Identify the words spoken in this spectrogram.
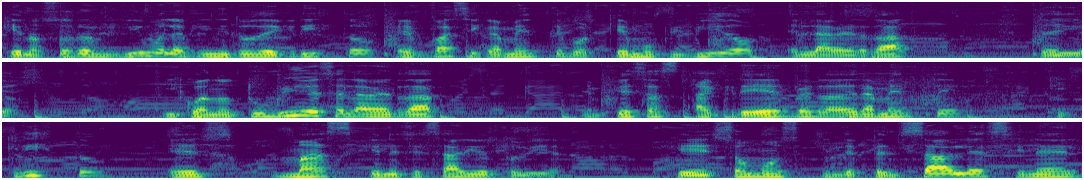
que nosotros vivimos la plenitud de Cristo es básicamente porque hemos vivido en la verdad de Dios. Y cuando tú vives en la verdad, empiezas a creer verdaderamente que Cristo es más que necesario en tu vida. Que somos indispensables sin Él,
